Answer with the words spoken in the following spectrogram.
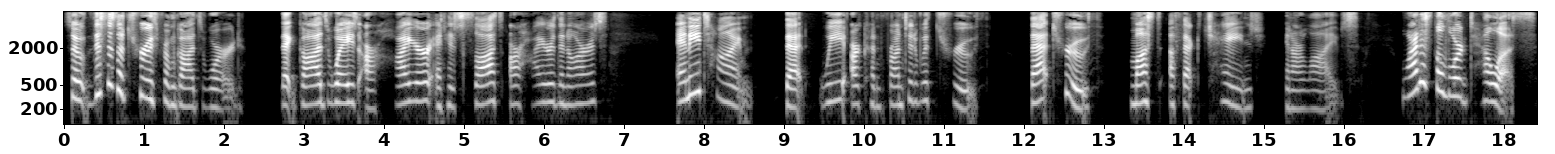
So, this is a truth from God's word that God's ways are higher and his thoughts are higher than ours, anytime that we are confronted with truth, that truth must affect change in our lives. Why does the Lord tell us,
